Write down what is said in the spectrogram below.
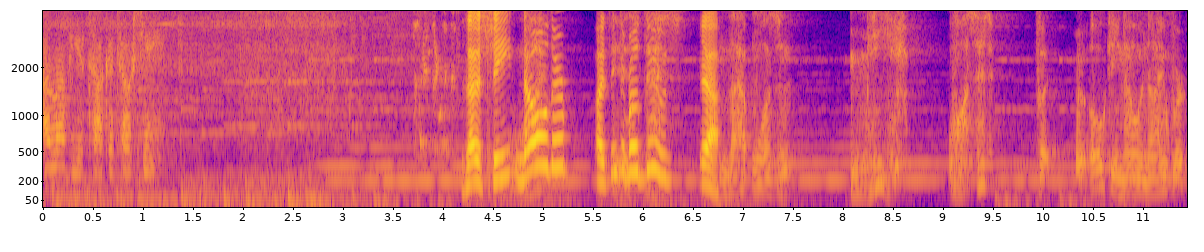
I love you, Takatoshi. Is that a she? No, they're. I think they're both this- dudes. Yeah. That wasn't me, was it? But Okino and I were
